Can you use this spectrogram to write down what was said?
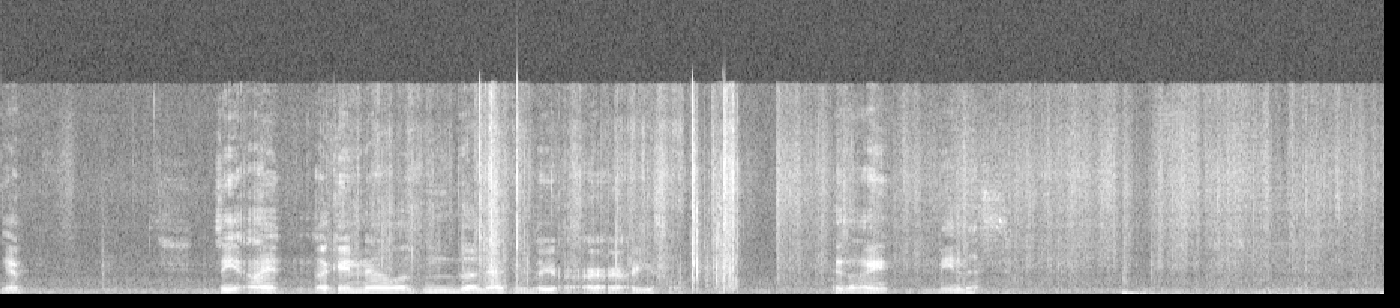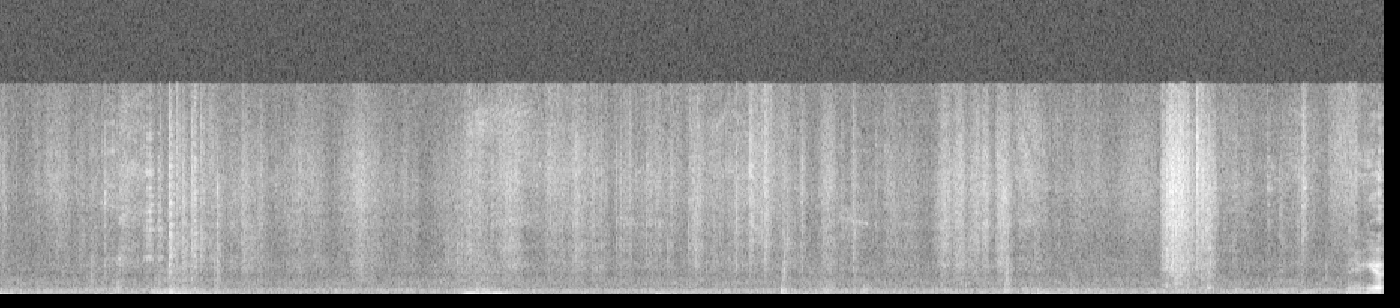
Yep. See, I Okay, now the napkins are, are, are useful. Because I made a mess. There you go.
